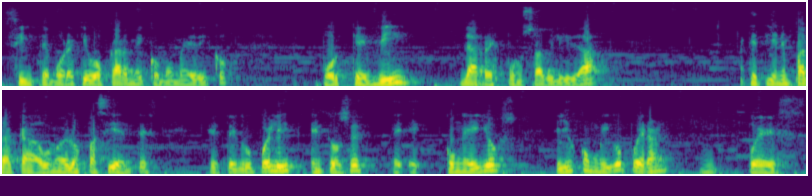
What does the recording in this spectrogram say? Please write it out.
sin temor a equivocarme como médico, porque vi la responsabilidad que tienen para cada uno de los pacientes este grupo elite. Entonces, eh, eh, con ellos ellos conmigo pues eran pues,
